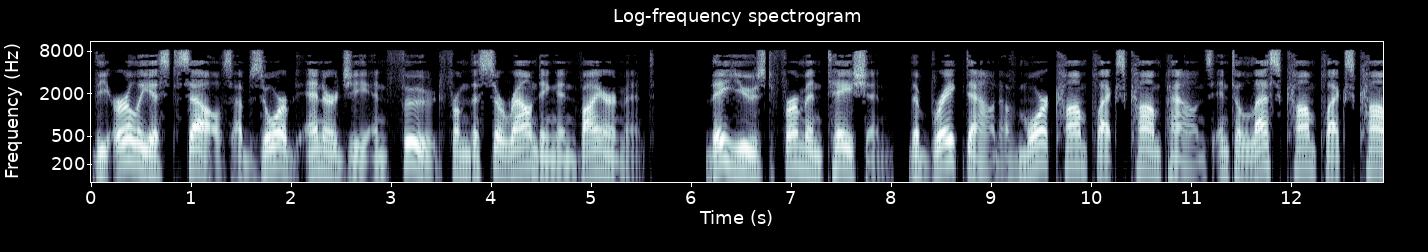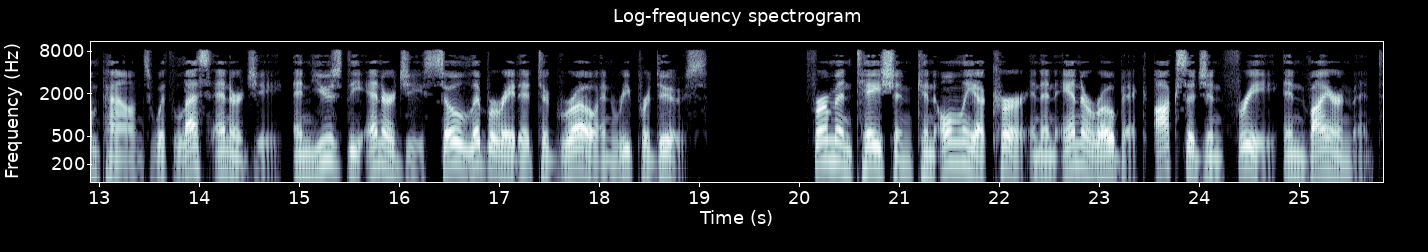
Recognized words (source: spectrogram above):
The earliest cells absorbed energy and food from the surrounding environment. They used fermentation, the breakdown of more complex compounds into less complex compounds with less energy, and used the energy so liberated to grow and reproduce. Fermentation can only occur in an anaerobic oxygen-free environment.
